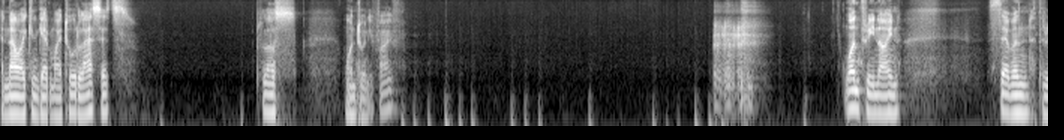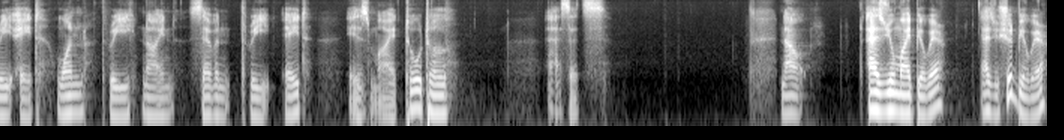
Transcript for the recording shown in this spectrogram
and now I can get my total assets plus 125 one three nine seven three eight one three nine seven three eight is my total assets. Now as you might be aware as you should be aware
